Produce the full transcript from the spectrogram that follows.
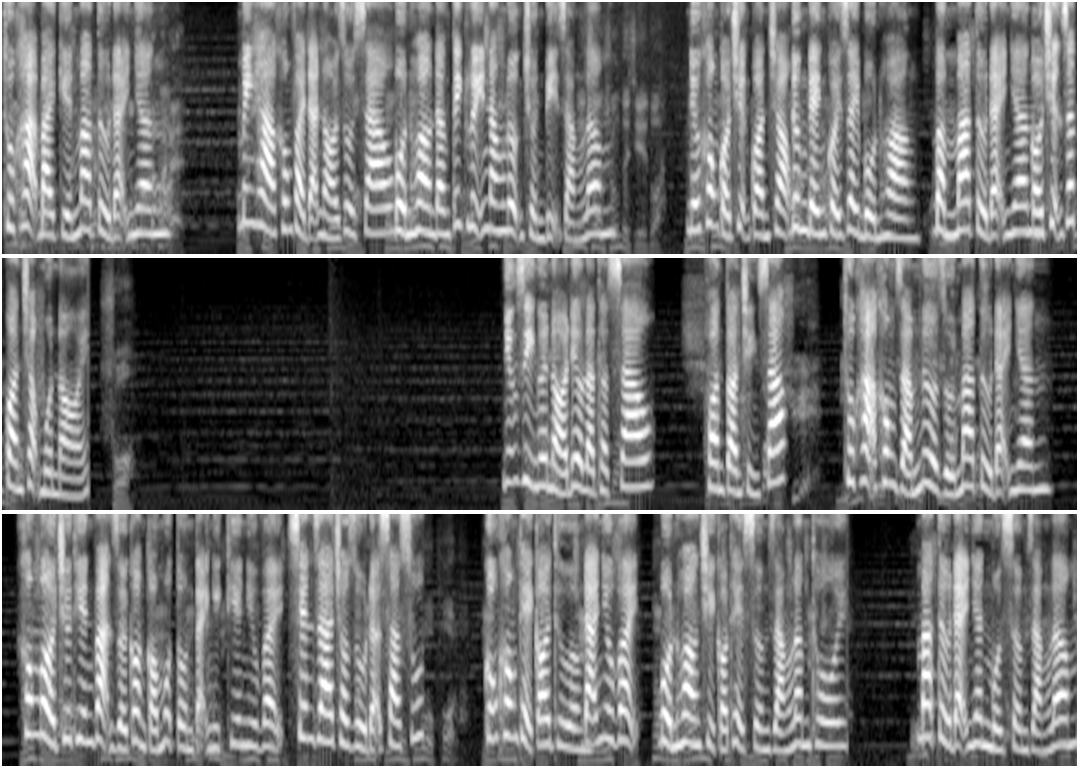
Thuộc hạ bài kiến ma tử đại nhân. Minh Hà không phải đã nói rồi sao? Bồn hoàng đang tích lũy năng lượng chuẩn bị giáng lâm. Nếu không có chuyện quan trọng, đừng đến quấy giày Bồn hoàng. Bẩm ma tử đại nhân, có chuyện rất quan trọng muốn nói. Những gì ngươi nói đều là thật sao? Hoàn toàn chính xác. Thuộc hạ không dám lừa dối ma tử đại nhân. Không ngờ chư thiên vạn giới còn có một tồn tại nghịch thiên như vậy, xem ra cho dù đã xa sút cũng không thể coi thường. Đã như vậy, bổn hoàng chỉ có thể sớm giáng lâm thôi. Ma tử đại nhân muốn sớm giáng lâm,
